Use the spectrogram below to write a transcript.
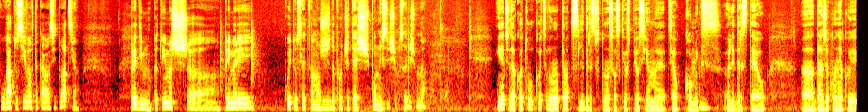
когато си в такава ситуация. Предимно, като имаш а, примери, които след това можеш да прочетеш, помислиш и обсъдиш, но да. Иначе, да, който, който се вълнува темата с лидерството на Соски Skills, имаме цял комикс mm. Leader's Tale. А, даже ако някой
